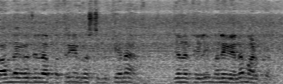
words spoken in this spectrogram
ರಾಮನಗರ ಜಿಲ್ಲಾ ಪತ್ರಿಕಾಗೋಷ್ಠಿ ಮುಖ್ಯನ ಜನತೆಯಲ್ಲಿ ಮನವಿಯನ್ನು ಮಾಡಿಕೊಡ್ತೀವಿ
